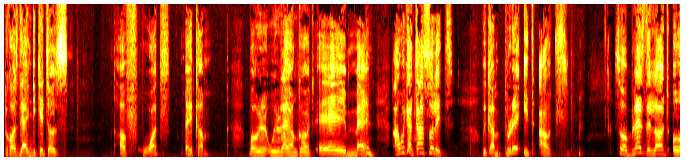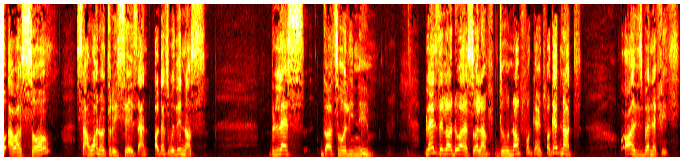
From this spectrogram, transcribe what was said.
because they are indicators of what may come. But we, we rely on God. Amen. And we can cancel it. We can pray it out. So bless the Lord, O our soul. Psalm 103 says, and all that's within us. Bless God's holy name. Bless the Lord, O our soul, and do not forget, forget not all his benefits.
